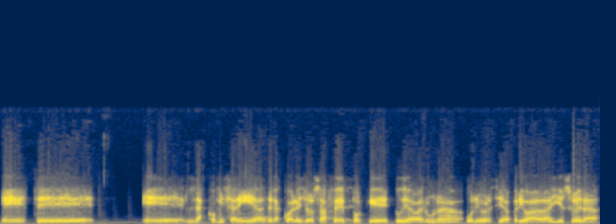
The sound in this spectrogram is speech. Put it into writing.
este, eh, las comisarías, de las cuales yo zafé porque estudiaba en una universidad privada y eso era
